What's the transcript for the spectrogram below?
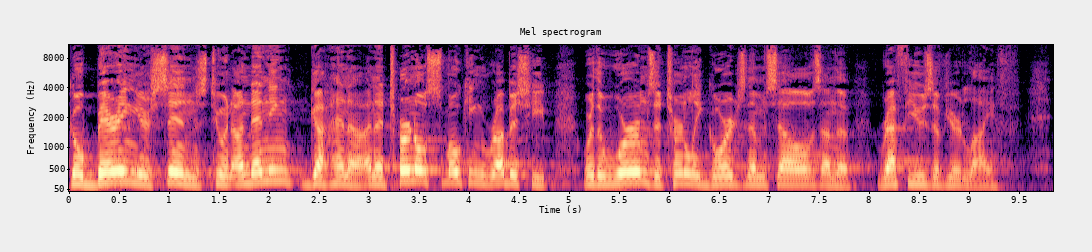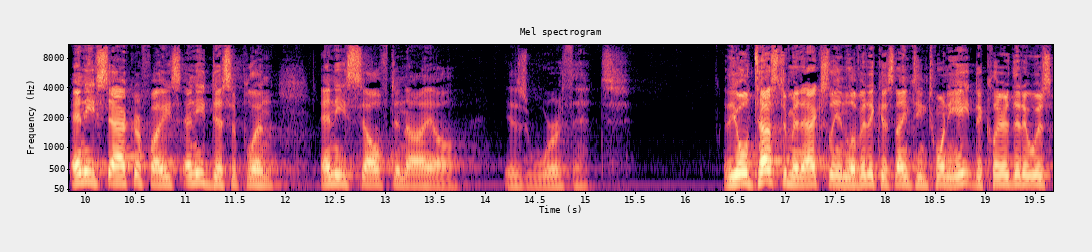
go bearing your sins to an unending Gehenna, an eternal smoking rubbish heap where the worms eternally gorge themselves on the refuse of your life. Any sacrifice, any discipline, any self denial is worth it. The Old Testament, actually in Leviticus 19:28, declared that it was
